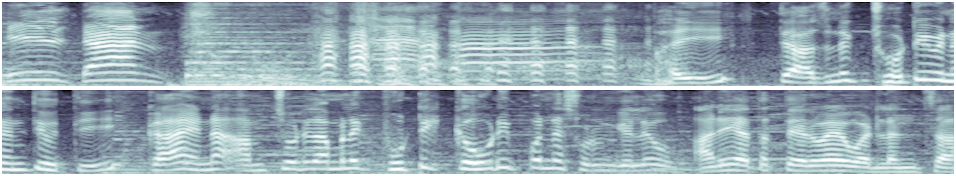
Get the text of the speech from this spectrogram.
डील डन. भाई ते अजून एक छोटी विनंती होती. काय ना आमच्या वडील आम्हाला एक फुटी कवडी पण नाही सोडून गेले हो. आणि आता तेरवाय वडिलांचा.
